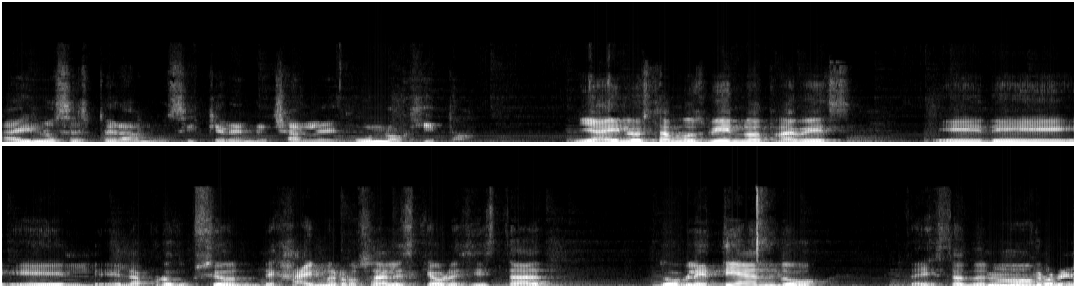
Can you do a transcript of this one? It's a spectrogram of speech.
Ahí los esperamos si quieren echarle un ojito. Y ahí lo estamos viendo a través eh, de la producción de Jaime Rosales, que ahora sí está dobleteando estando en no, hombre,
